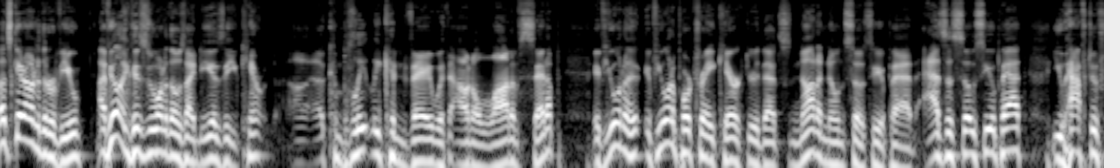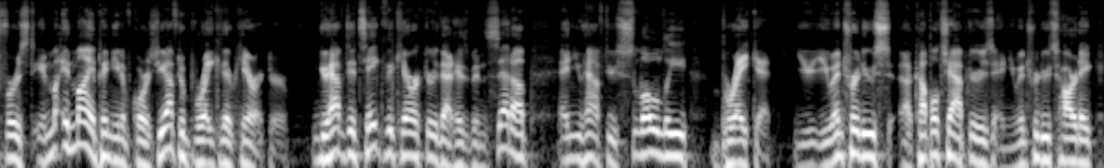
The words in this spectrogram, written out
Let's get on to the review. I feel like this is one of those ideas that you can't completely convey without a lot of setup. If you want to, if you want to portray a character that's not a known sociopath as a sociopath, you have to first, in my, in my opinion, of course, you have to break their character. You have to take the character that has been set up and you have to slowly break it. You you introduce a couple chapters and you introduce heartache.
